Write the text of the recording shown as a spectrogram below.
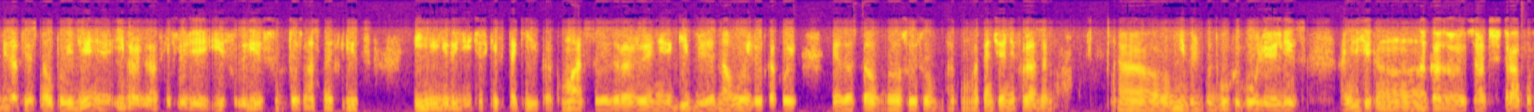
безответственного поведения и гражданских людей, и, и должностных лиц, и юридических, такие как массовое заражение, гибель одного или вот какой я застал, э, слышал ок- окончание фразы э, гибель двух и более лиц, они действительно наказываются от штрафов.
